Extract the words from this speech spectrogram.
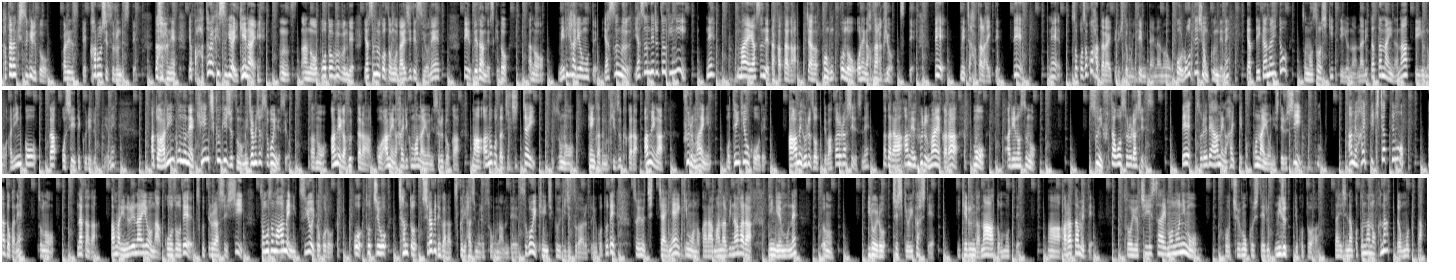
働きすぎるとあれですって過労死するんですって。だからねやっぱ働きすぎはいけない。うんあの冒頭部分で休むことも大事ですよね。って言ってたんですけどあのメリハリを持って休む休んでる時にね前休んでた方がじゃあ今度俺が働くよっつって。でめっちゃ働いて。でねそこそこ働いてる人もいてみたいなのをこうローテーション組んでねやっていかないとその組織っていうのは成り立たないんだなっていうのをアリンコが教えてくれるっていうね。あとアリンコのね建築技術もめちゃめちゃすごいんですよ。あの雨が降ったらこう雨が入り込まないようにするとか、まあ、あの子たちちっちゃいその変化でも気づくから雨が降る前にもう天気予報であ雨降るぞって分かるらしいですね。だから雨降る前からもうアリの巣の巣に蓋をするらしいです。でそれで雨が入ってこないようにしてるし雨入ってきちゃってもなんとかねその中があまり濡れないような構造で作ってるらしいしそもそも雨に強いところを土地をちゃんと調べてから作り始めるそうなんですごい建築技術があるということでそういうちっちゃいね生き物から学びながら人間もねうんいろいろ知識を生かしていけるんだなと思ってあ改めてそういう小さいものにもこう注目してる見るっていうことは大事なことなのかなって思った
